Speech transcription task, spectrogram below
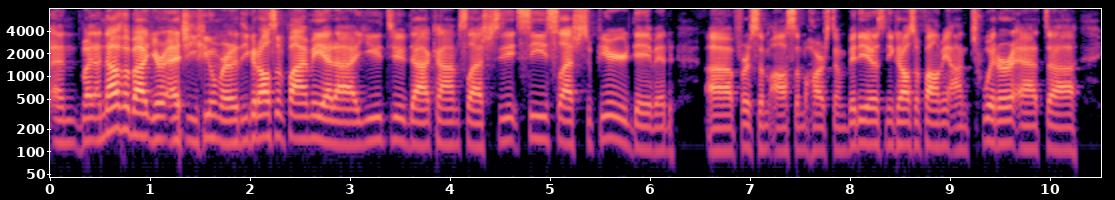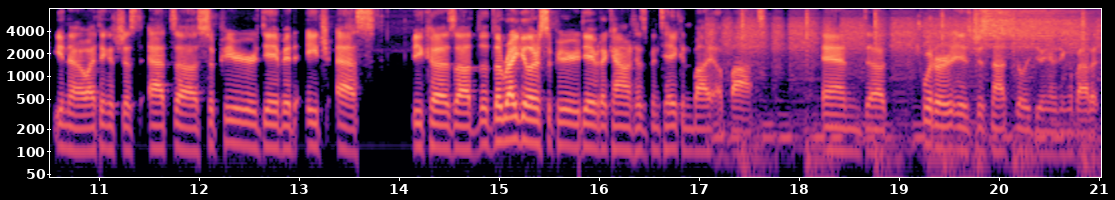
and but enough about your edgy humor. You could also find me at uh, youtube.com slash c slash superior David uh, for some awesome Hearthstone videos. And you can also follow me on Twitter at uh, you know I think it's just at uh, superior David HS because uh, the the regular superior David account has been taken by a bot, and uh, Twitter is just not really doing anything about it.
